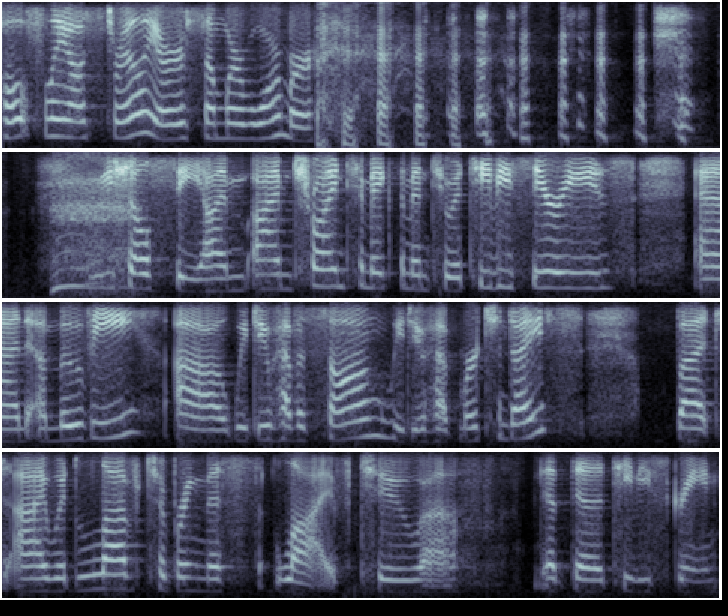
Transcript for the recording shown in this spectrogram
hopefully Australia or somewhere warmer. we shall see. I'm I'm trying to make them into a TV series and a movie. Uh, we do have a song. We do have merchandise, but I would love to bring this live to. Uh, at the TV screen.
